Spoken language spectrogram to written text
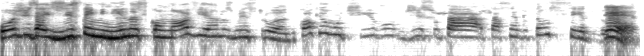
Hoje já existem meninas com nove anos menstruando. Qual que é o motivo disso tá, tá sendo tão cedo? É,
